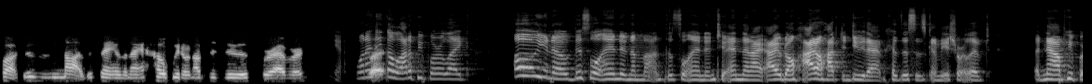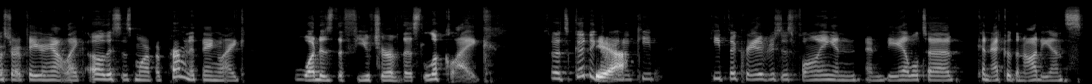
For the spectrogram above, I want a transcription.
"Fuck, this is not the same," and I hope we don't have to do this forever. Yeah. Well, I think a lot of people are like, oh, you know, this will end in a month. This will end in two, and then I, I don't, I don't have to do that because this is going to be a short lived. But now people of figuring out like, oh, this is more of a permanent thing. Like, what does the future of this look like? So it's good to Yeah. you know, keep keep the creative juices flowing and and be able to connect with an audience.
